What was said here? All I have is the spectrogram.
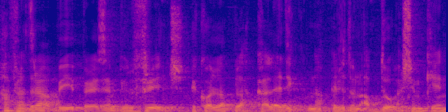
Ħafna drabi, per eżempju, l-fridge ikollha plakka le dik irridu nqabbduha xi mkien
